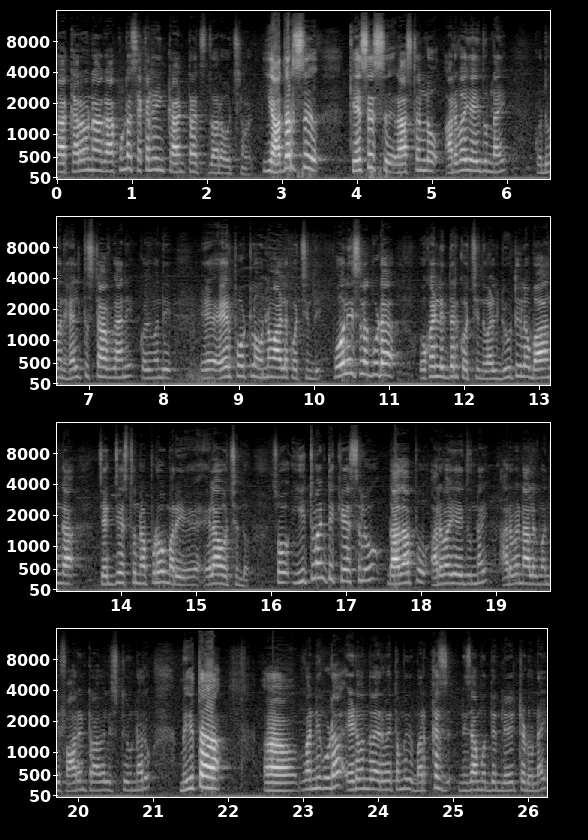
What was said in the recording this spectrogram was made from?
కరోనా కాకుండా సెకండరీ కాంట్రాక్ట్స్ ద్వారా వచ్చిన వాళ్ళు ఈ అదర్స్ కేసెస్ రాష్ట్రంలో అరవై ఐదు ఉన్నాయి. కొద్దిమంది హెల్త్ స్టాఫ్ కానీ కొద్దిమంది ఏ- ఎయిర్పోర్ట్లో ఉన్న వాళ్ళకి వచ్చింది. పోలీసులకు కూడా ఒకళ్ళు ఇద్దరికి వచ్చింది. వాళ్ళు డ్యూటీలో భాగంగా చెక్ చేస్తున్నప్పుడు మరి ఎలా వచ్చిందో. సో ఇటువంటి కేసులు దాదాపు అరవై ఐదు ఉన్నాయి. అరవై నాలుగు మంది ఫారెన్ ట్రావెల్ హిస్టరీ ఉన్నారు. మిగతా ఆ, కూడా ఏడు వందల ఇరవై తొమ్మిది మర్కజ్ నిజాముద్దీన్ రిలేటెడ్ ఉన్నాయి.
